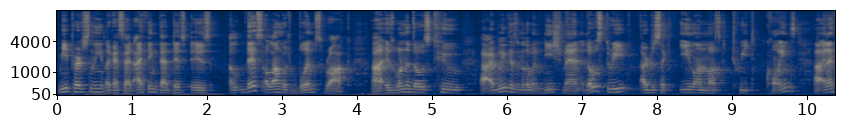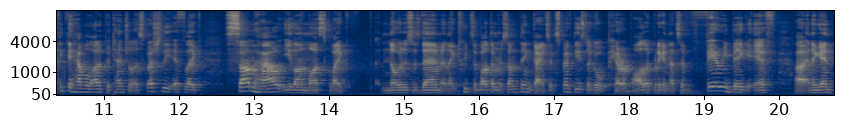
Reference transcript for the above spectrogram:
Me personally, like I said, I think that this is uh, this along with Blimps Rock uh, is one of those two. Uh, I believe there's another one, Niche Man. Those three are just like Elon Musk tweet coins, uh, and I think they have a lot of potential, especially if like somehow Elon Musk like notices them and like tweets about them or something, guys, expect these to go parabolic. But again, that's a very big if. Uh, and again,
